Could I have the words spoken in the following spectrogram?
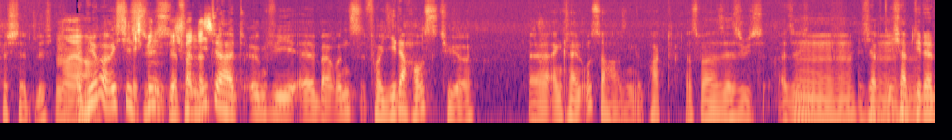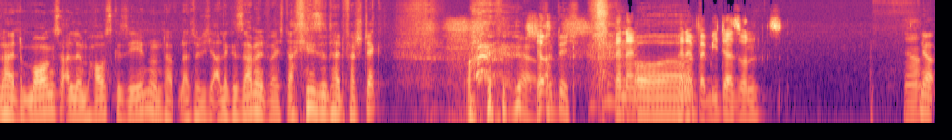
Verständlich. Naja. Bei mir war richtig Ich bin- süß. Der fand das- Vermieter hat irgendwie äh, bei uns vor jeder Haustür äh, einen kleinen Osterhasen gepackt. Das war sehr süß. Also ich, Mhm. ich habe ich hab die dann halt morgens alle im Haus gesehen und habe natürlich alle gesammelt, weil ich dachte, die sind halt versteckt. Ja, Ja. für dich. Wenn Und- wenn dein Vermieter so ein. Ja. Ja.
